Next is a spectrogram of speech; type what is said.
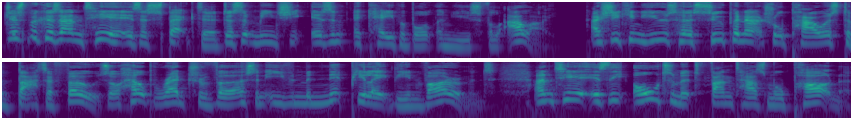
Just because Antea is a spectre doesn't mean she isn't a capable and useful ally as she can use her supernatural powers to batter foes or help Red traverse and even manipulate the environment. Antea is the ultimate phantasmal partner.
